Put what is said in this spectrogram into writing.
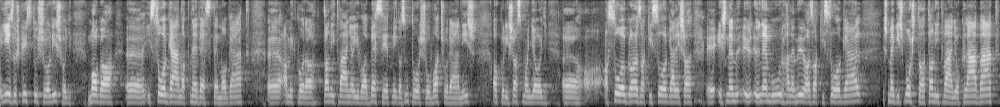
Jézus Krisztusról is, hogy maga is szolgának nevezte magát, amikor a tanítványaival beszélt még az utolsó vacsorán is, akkor is azt mondja, hogy a szolga az, aki szolgál, és, a, és nem, ő nem úr, hanem ő az, aki szolgál, és meg is mosta a tanítványok lábát,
